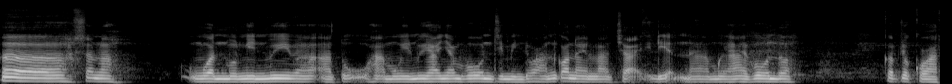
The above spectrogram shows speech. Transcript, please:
À, xem nào. Nguồn 1000 mi mà à, tụ hạ 1000 mi 25V thì mình đoán con này là chạy điện à, 12V thôi. Cấp cho quạt.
